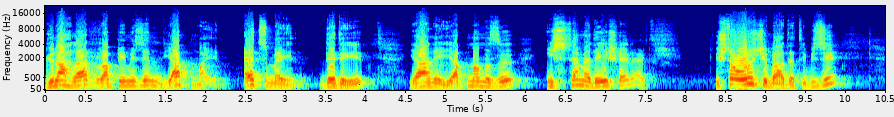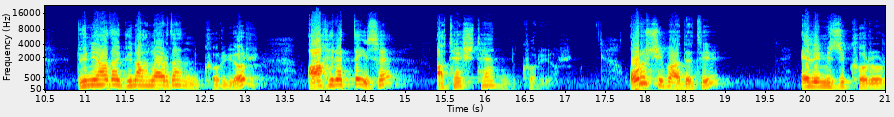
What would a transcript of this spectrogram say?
Günahlar Rabbimizin yapmayın, etmeyin dediği yani yapmamızı istemediği şeylerdir. İşte oruç ibadeti bizi dünyada günahlardan koruyor, ahirette ise ateşten koruyor. Oruç ibadeti elimizi korur,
